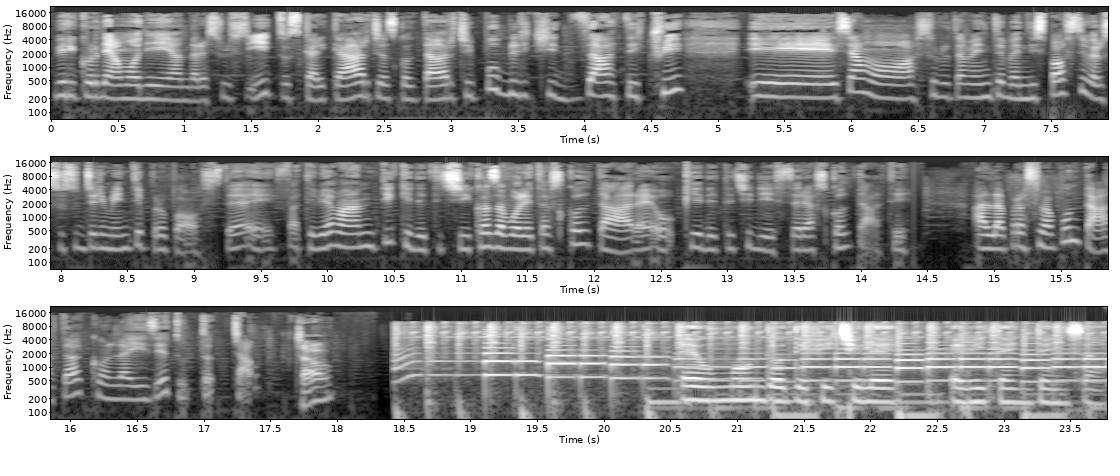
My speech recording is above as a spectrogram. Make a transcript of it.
Vi ricordiamo di andare sul sito, scaricarci, ascoltarci, pubblicizzateci e siamo assolutamente ben disposti verso suggerimenti e proposte e fatevi avanti, chiedeteci cosa volete ascoltare o chiedeteci di essere ascoltati. Alla prossima puntata con la Easy è tutto. Ciao. Ciao! È un mondo difficile e vita intensa,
